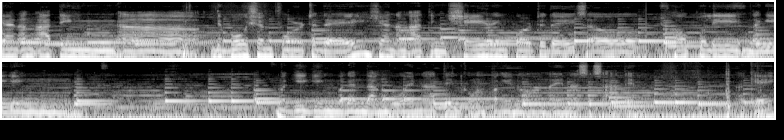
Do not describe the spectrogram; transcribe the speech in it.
Yan ang ating ah, devotion for today. Yan ang ating sharing for today. So, hopefully, nagiging magiging maganda ang buhay natin kung ang Panginoon ay nasa sa atin. Okay?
